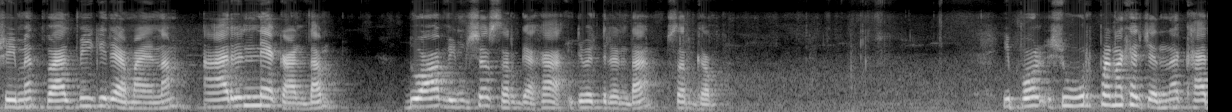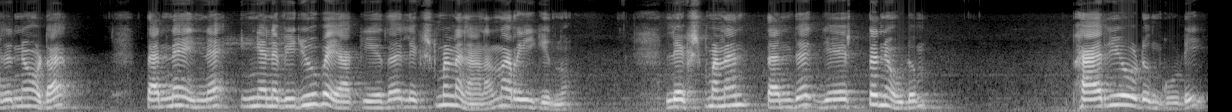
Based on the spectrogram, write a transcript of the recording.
ശ്രീമദ് വാൽമീകി രാമായണം ആരണ്യകാന്ഡം ദ്വാവിംശ സർഗ ഇരുപത്തിരണ്ടാം സർഗം. ഇപ്പോൾ ശൂർപ്പണഖ ചെന്ന ഖരനോട് തന്നെ ഇന്നെ ഇങ്ങനെ വിരൂപയാക്കിയത് ലക്ഷ്മണനാണെന്ന് അറിയിക്കുന്നു. ലക്ഷ്മണൻ തന്റെ ജ്യേഷ്ഠനോടും ഭാര്യയോടും കൂടി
